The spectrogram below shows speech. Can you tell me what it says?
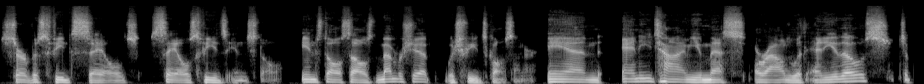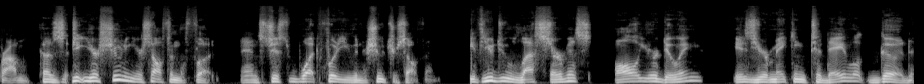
service feeds sales, sales feeds install. Install sells membership, which feeds call center. And anytime you mess around with any of those, it's a problem because you're shooting yourself in the foot. And it's just what foot are you going to shoot yourself in? If you do less service, all you're doing is you're making today look good,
